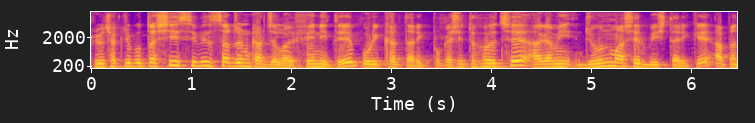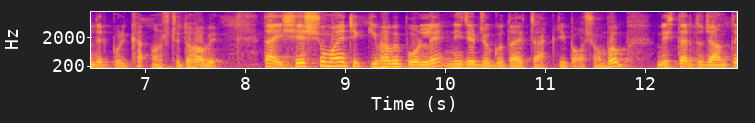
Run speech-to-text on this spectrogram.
প্রিয় চাকরি প্রত্যাশী সিভিল সার্জন কার্যালয় ফেনীতে পরীক্ষার তারিখ প্রকাশিত হয়েছে। আগামী জুন মাসের বিশ তারিখে আপনাদের পরীক্ষা অনুষ্ঠিত হবে। তাই শেষ সময়ে ঠিক কীভাবে পড়লে নিজের যোগ্যতায় চাকরি পাওয়া সম্ভব, বিস্তারিত জানতে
